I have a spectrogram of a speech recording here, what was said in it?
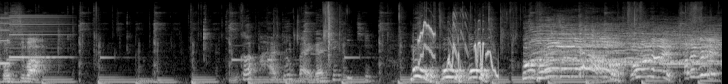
조스바. 누가 봐도 빨간색이지. 오, 오, 오. 어, 보여준다. 오, 파란색.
